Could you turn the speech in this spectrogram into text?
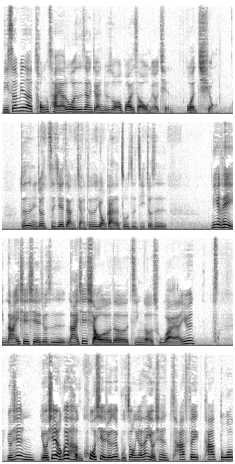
你身边的同才啊，如果是这样叫，你就说哦，不好意思啊，我没有钱，我很穷。就是你就直接这样讲，就是勇敢的做自己。就是你也可以拿一些些，就是拿一些小额的金额出来啊。因为有些人有些人会很阔气，绝对不重要。但有些人他非他多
